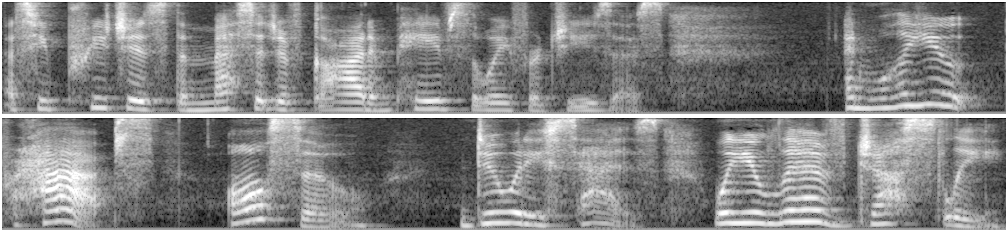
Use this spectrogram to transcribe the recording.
as he preaches the message of God and paves the way for Jesus? And will you perhaps also do what he says? Will you live justly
